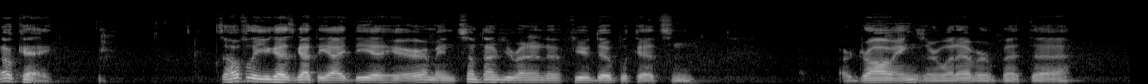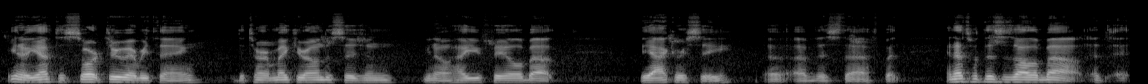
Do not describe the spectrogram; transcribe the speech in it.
Okay. So hopefully you guys got the idea here. I mean, sometimes you run into a few duplicates and or drawings or whatever, but uh, you know, you have to sort through everything, determine, make your own decision, you know, how you feel about the accuracy of, of this stuff. But and that's what this is all about. It,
